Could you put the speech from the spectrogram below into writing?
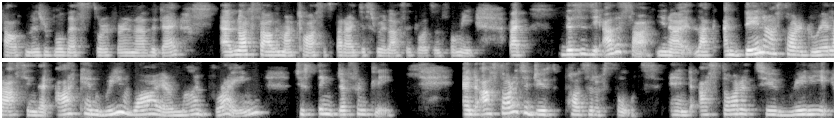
felt miserable. That's a story for another day. I'm not failed in my classes, but I just realized it wasn't for me. But this is the other side, you know, like, and then I started realizing that I can rewire my brain to think differently. And I started to do positive thoughts and I started to really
